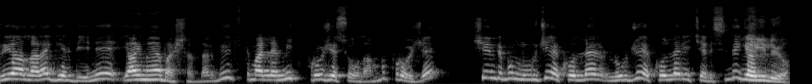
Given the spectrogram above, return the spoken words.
rüyalara girdiğini yaymaya başladılar. Büyük ihtimalle MIT projesi olan bu proje şimdi bu Nurcu ekoller, Nurcu ekoller içerisinde yayılıyor.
